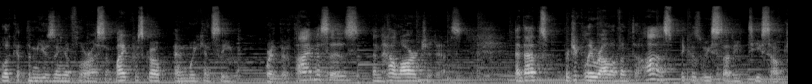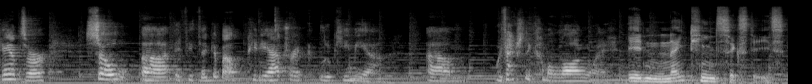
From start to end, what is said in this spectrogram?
look at them using a fluorescent microscope, and we can see where their thymus is and how large it is. And that's particularly relevant to us because we study T-cell cancer. So uh, if you think about pediatric leukemia, um, we've actually come a long way. In 1960s,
